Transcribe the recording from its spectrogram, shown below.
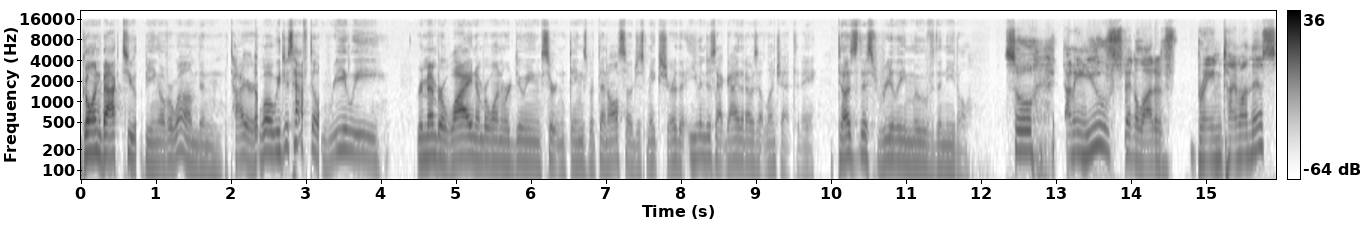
going back to being overwhelmed and tired, well, we just have to really remember why number one we're doing certain things, but then also just make sure that even just that guy that I was at lunch at today, does this really move the needle? So, I mean, you've spent a lot of brain time on this.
